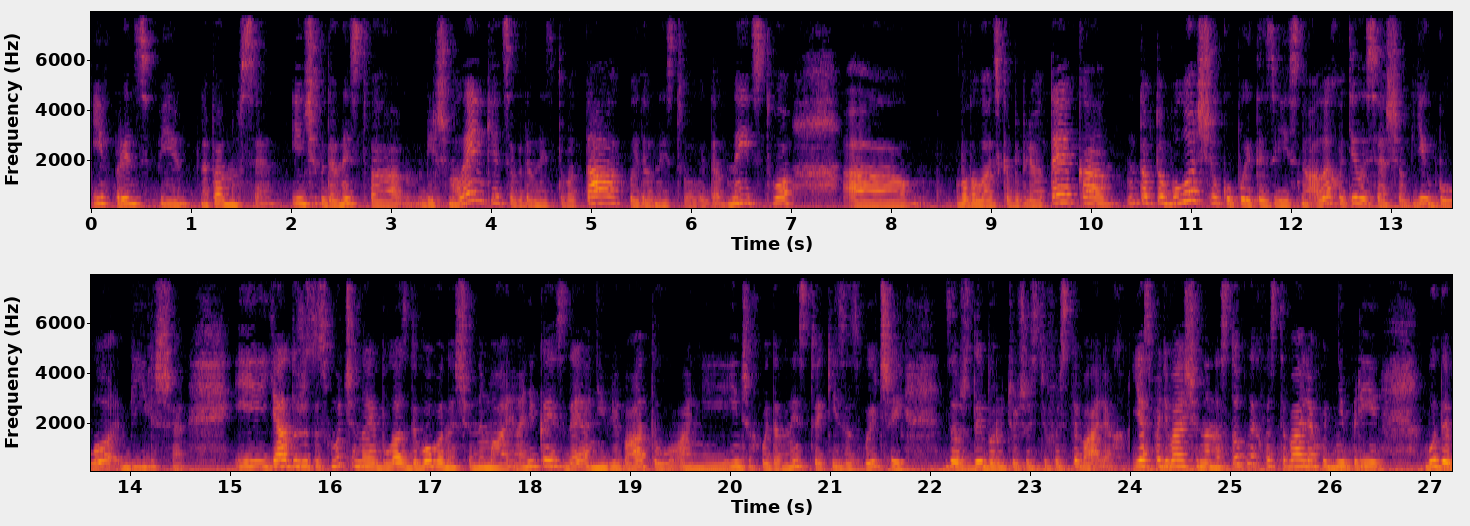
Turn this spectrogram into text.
і в принципі, напевно, все. Інші видавництва більш маленькі, це видавництво так, видавництво видавництво. Вавилонська бібліотека. Ну, тобто було що купити, звісно, але хотілося, щоб їх було більше. І я дуже засмучена і була здивована, що немає ані КСД, ані Вівату, ані інших видавництв, які зазвичай завжди беруть участь у фестивалях. Я сподіваюся, що на наступних фестивалях у Дніпрі буде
